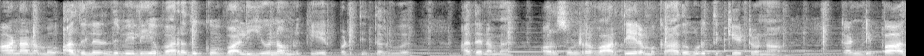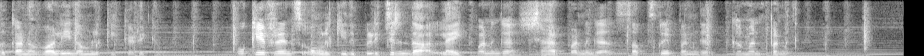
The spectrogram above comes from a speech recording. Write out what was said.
ஆனால் நம்ம அதுலேருந்து வெளியே வர்றதுக்கும் வழியும் நம்மளுக்கு ஏற்படுத்தி தருவார். அதை நம்ம அவர் சொல்கிற வார்த்தையை நம்ம காது கொடுத்து கேட்டோன்னா கண்டிப்பாக அதுக்கான வழி நம்மளுக்கு கிடைக்கும். ஓகே ஃப்ரெண்ட்ஸ் உங்களுக்கு இது பிடிச்சிருந்தா லைக் பண்ணுங்கள் ஷேர் பண்ணுங்கள் சப்ஸ்கிரைப் பண்ணுங்கள் கமெண்ட் பண்ணுங்கள்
